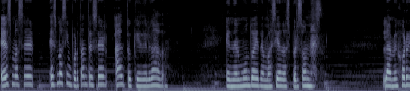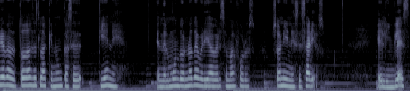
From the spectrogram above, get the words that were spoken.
Es más, es más importante ser alto que delgado. En el mundo hay demasiadas personas. La mejor guerra de todas es la que nunca se tiene. En el mundo no debería haber semáforos, son innecesarios. El inglés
